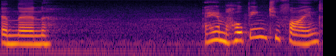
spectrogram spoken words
And then I am hoping to find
